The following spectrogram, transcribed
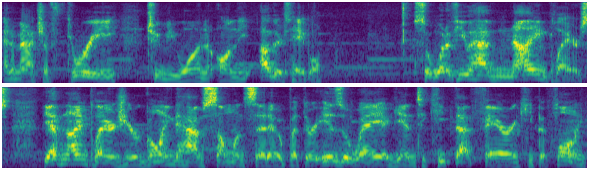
and a match of three 2v1 on the other table. So what if you have nine players? If you have nine players, you're going to have someone sit out, but there is a way, again, to keep that fair and keep it flowing.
